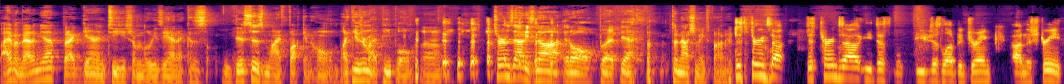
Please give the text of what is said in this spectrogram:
I haven't met him yet, but I guarantee he's from Louisiana because this is my fucking home. Like these are my people. Uh, turns out he's not at all, but yeah. so now she makes fun of me. Just turns out, just turns out you just you just love to drink on the street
